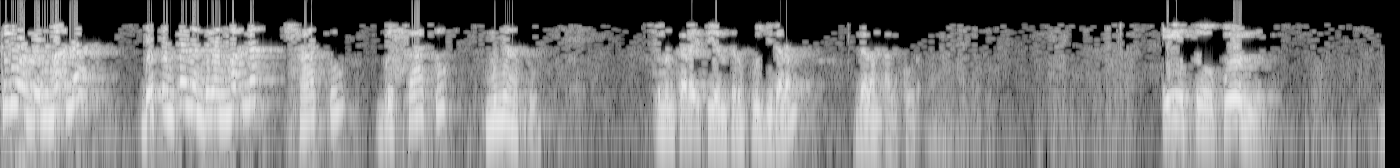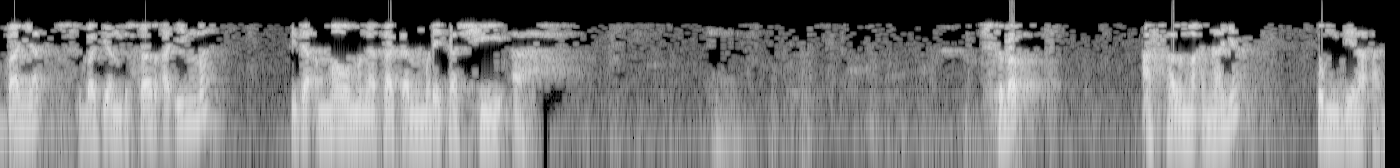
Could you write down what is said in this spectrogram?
Keluar dari makna bertentangan dengan makna satu bersatu menyatu. Sementara itu yang terpuji dalam dalam Al-Qur'an. Itu pun banyak sebagian besar a'immah tidak mau mengatakan mereka Syiah. Sebab asal maknanya pembelaan.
